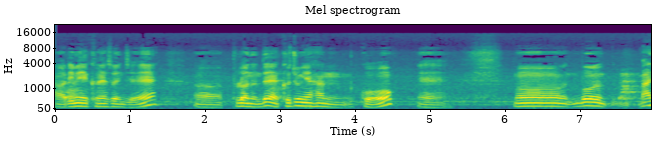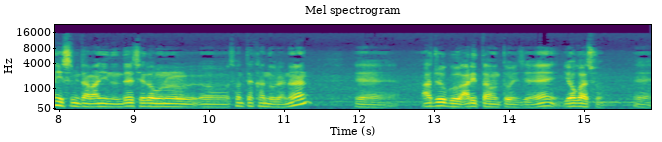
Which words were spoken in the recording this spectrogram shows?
어, 리메이크해서 이제 어, 불렀는데 그 중에 한 곡, 예, 뭐, 뭐 많이 있습니다, 많이 있는데 제가 오늘 어, 선택한 노래는 예, 아주 그 아리따운 또 이제 여가수 예,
